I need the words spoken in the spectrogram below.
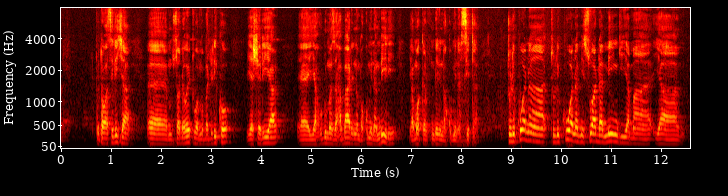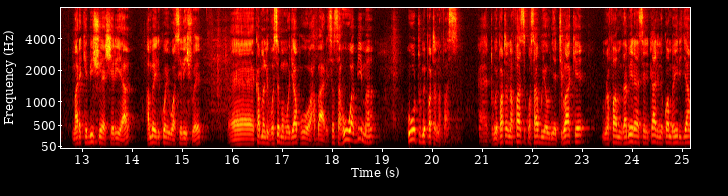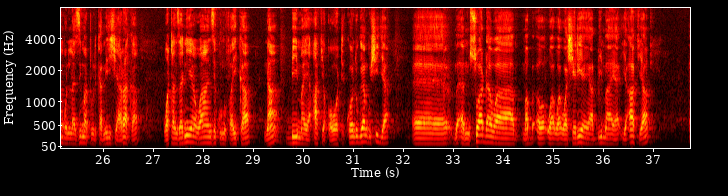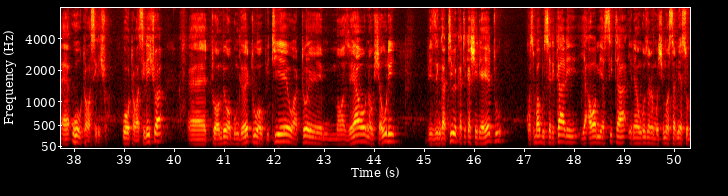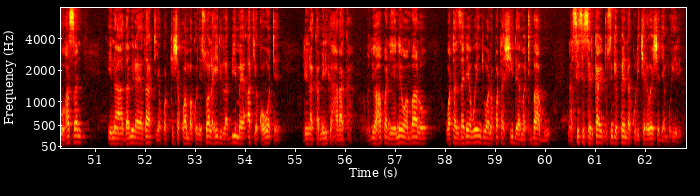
tutawasilisha e, mswada wetu wa mabadiliko ya sheria e, ya huduma za habari namba 12 ya mwaka 2016. Tulikuwa na tulikuwa na miswada mingi ya, ma, ya marekebisho ya sheria ambayo ilikuwa iwasilishwe e, kama nilivyosema, mojawapo wa habari. Sasa huu wa bima huu tumepata nafasi e, tumepata nafasi kwa sababu ya unyeti wake. Mnafahamu dhamira ya serikali ni kwamba hili jambo ni lazima tulikamilishe haraka, Watanzania waanze kunufaika na bima ya afya kwa wote. Kwa hiyo ndugu yangu Shija, e, mswada wa, wa, wa, wa, sheria ya bima ya, ya afya huo huo utawasilishwa huo utawasilishwa. e, tuwaombee wabunge wetu waupitie, watoe mawazo yao na ushauri, vizingatiwe katika sheria yetu, kwa sababu serikali ya awamu ya sita inayoongozwa na Mheshimiwa Samia Suluhu Hassan ina dhamira ya dhati ya kuhakikisha kwamba kwenye swala hili la bima ya afya kwa wote linakamilika haraka. Unajua hapa ni eneo ambalo Watanzania wengi wanapata shida ya matibabu, na sisi serikali tusingependa kulichelewesha jambo hili.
